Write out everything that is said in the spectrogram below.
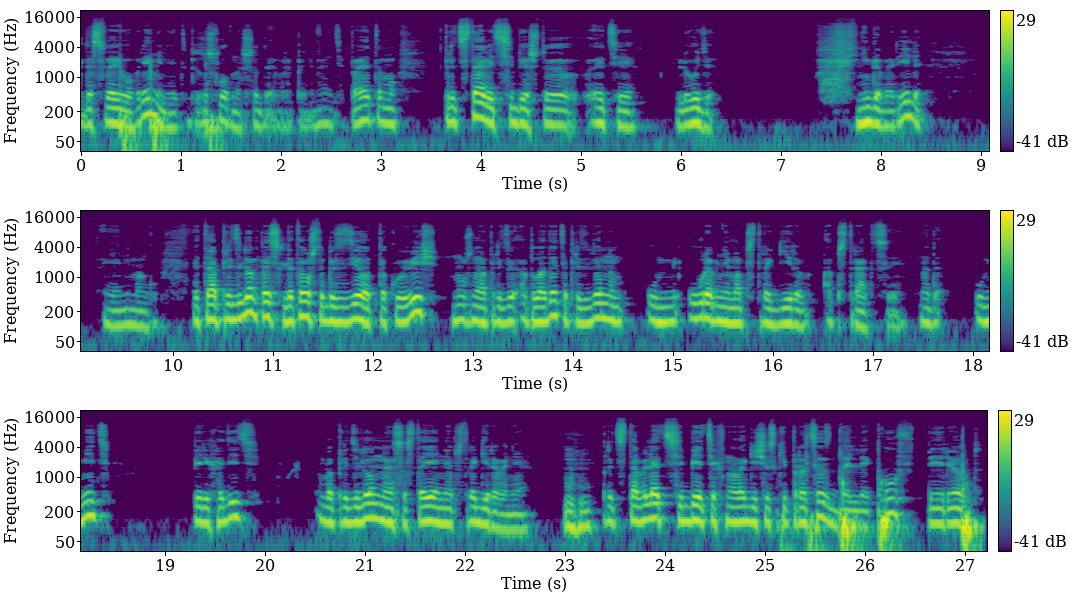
для своего времени это, безусловно, шедевры, понимаете? Поэтому представить себе, что эти люди не говорили, я не могу. Это определенно, понимаете, для того, чтобы сделать такую вещь, нужно обладать определенным уровнем абстрагиров... абстракции. Надо уметь переходить в определенное состояние абстрагирования. Угу. Представлять себе технологический процесс далеко вперед.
